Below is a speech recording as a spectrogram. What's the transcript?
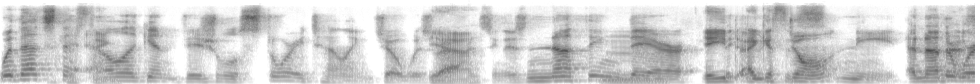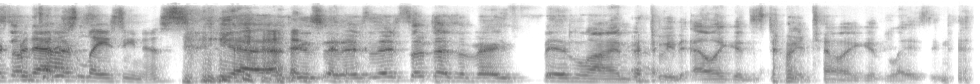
Well, that's the elegant visual storytelling Joe was Yeah. referencing. There's nothing Mm. there Yeah, you- that I you guess don't need. Another word for that is laziness. yeah, I was gonna say there's there's sometimes a very thin line between elegant storytelling and laziness.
